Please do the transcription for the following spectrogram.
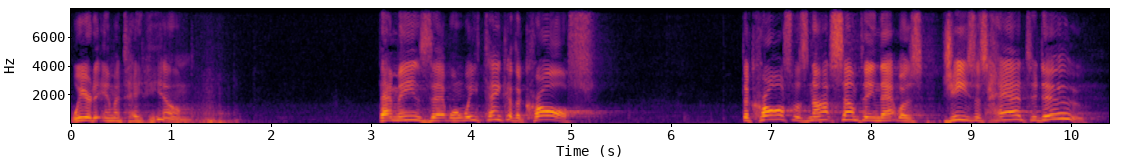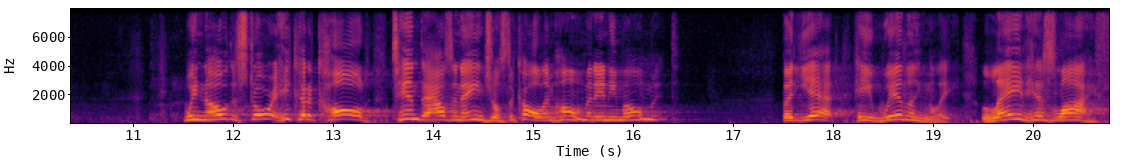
We are to imitate him. That means that when we think of the cross, the cross was not something that was Jesus had to do. We know the story. He could have called 10,000 angels to call him home at any moment. But yet, he willingly laid his life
